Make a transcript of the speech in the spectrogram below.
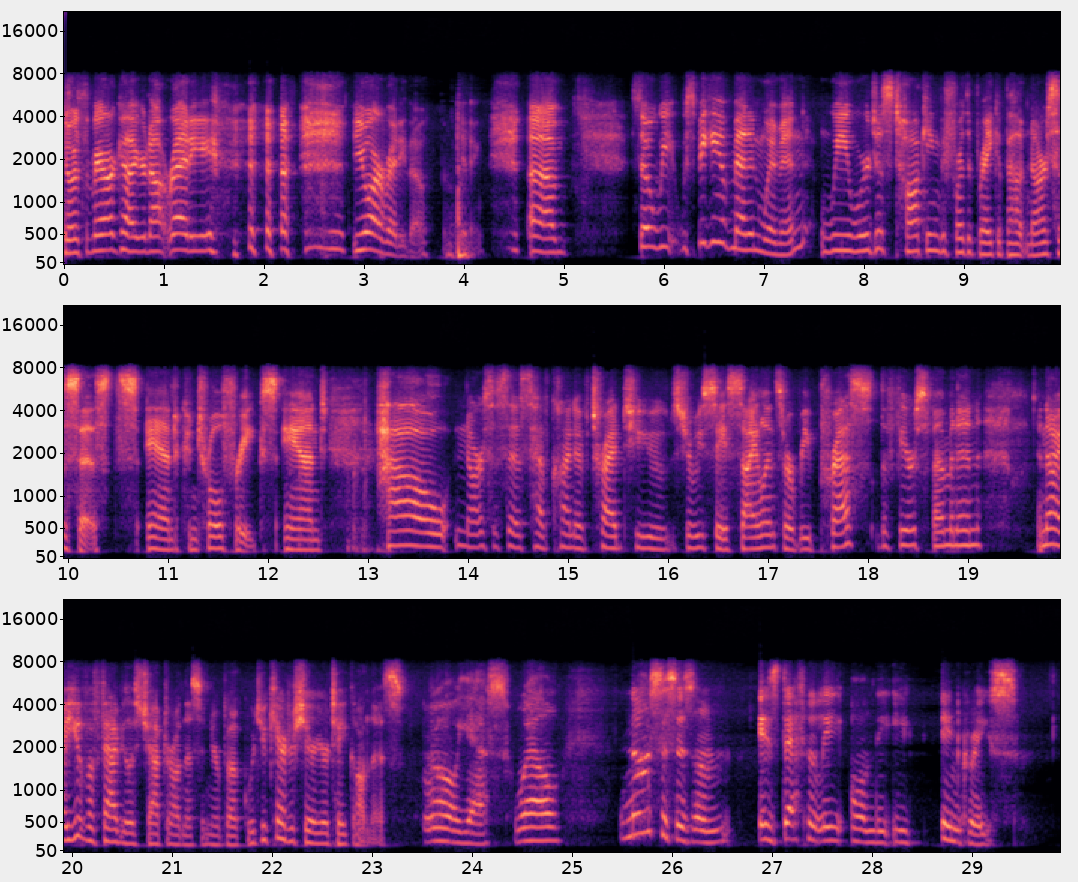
North America, you're not ready. you are ready, though. I'm kidding. Um, so we speaking of men and women, we were just talking before the break about narcissists and control freaks and how narcissists have kind of tried to, shall we say, silence or repress the fierce feminine and now you have a fabulous chapter on this in your book. Would you care to share your take on this? Oh, yes. Well, narcissism is definitely on the e- increase,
